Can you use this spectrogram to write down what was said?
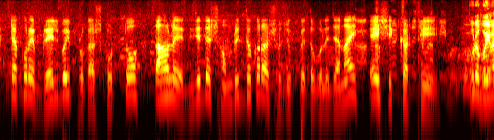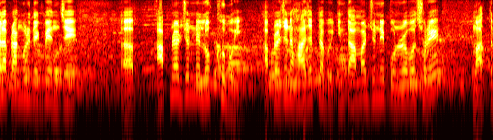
একটা করে ব্রেল বই প্রকাশ করত তাহলে নিজেদের সমৃদ্ধ করার সুযোগ পেত বলে জানায় এই শিক্ষার্থী। পুরো বইমেলা প্রাঙ্গণে দেখবেন যে আপনার জন্য লক্ষ বই আপনার জন্য হাজারটা বই কিন্তু আমার জন্য পনেরো বছরে মাত্র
